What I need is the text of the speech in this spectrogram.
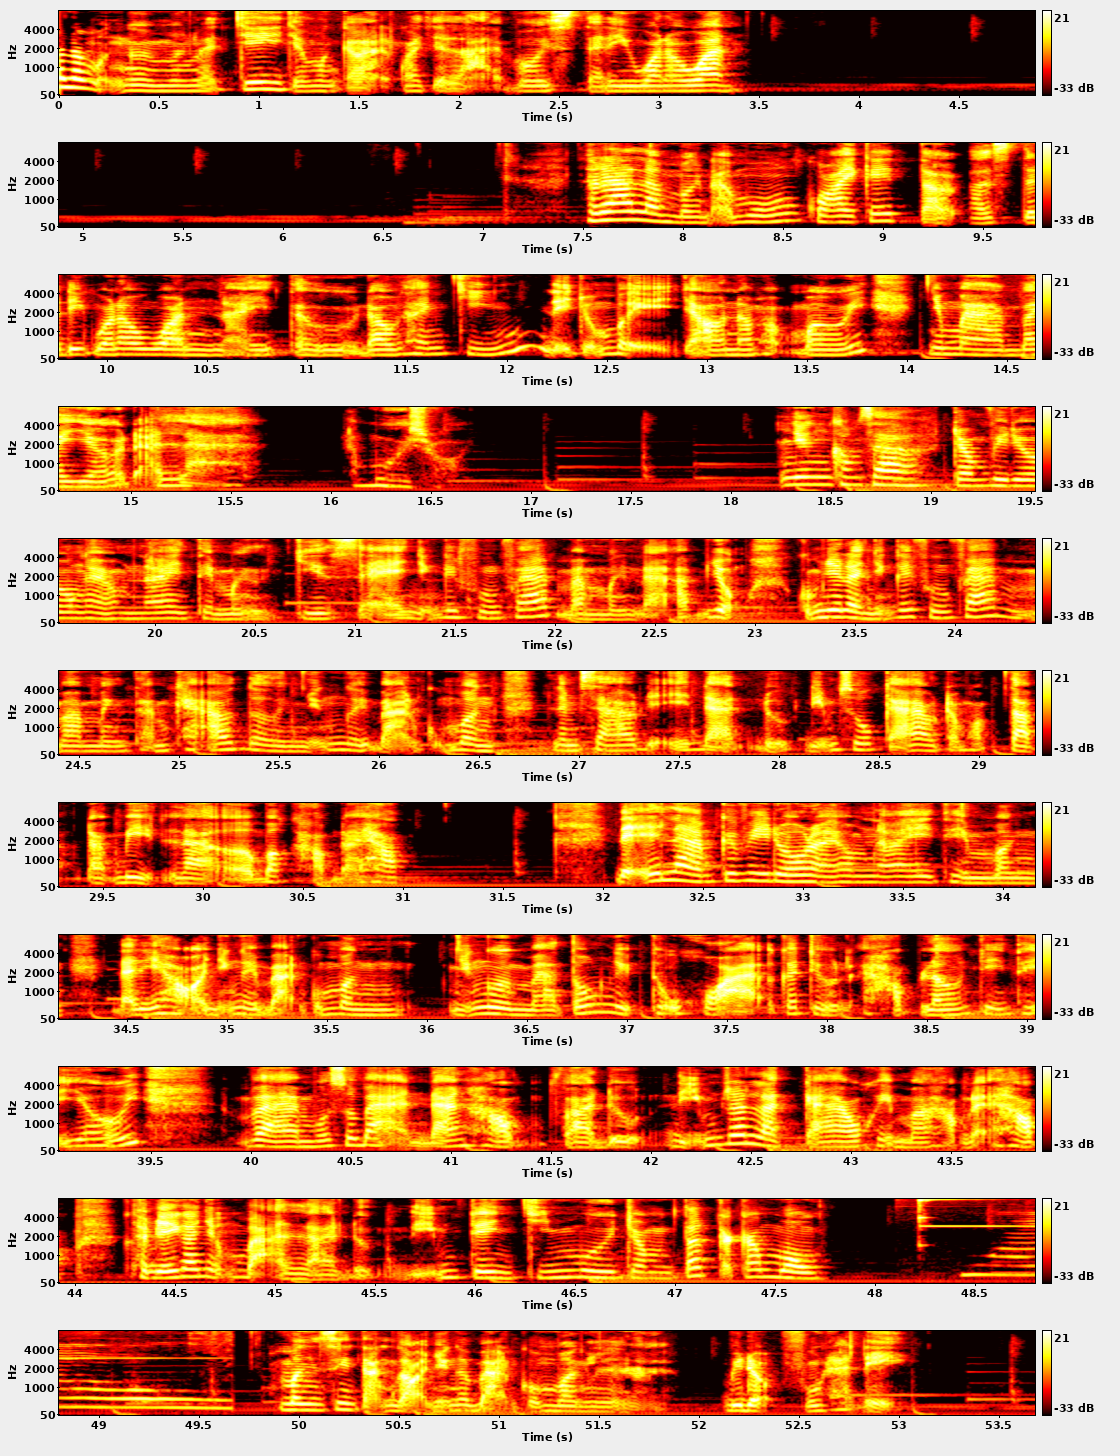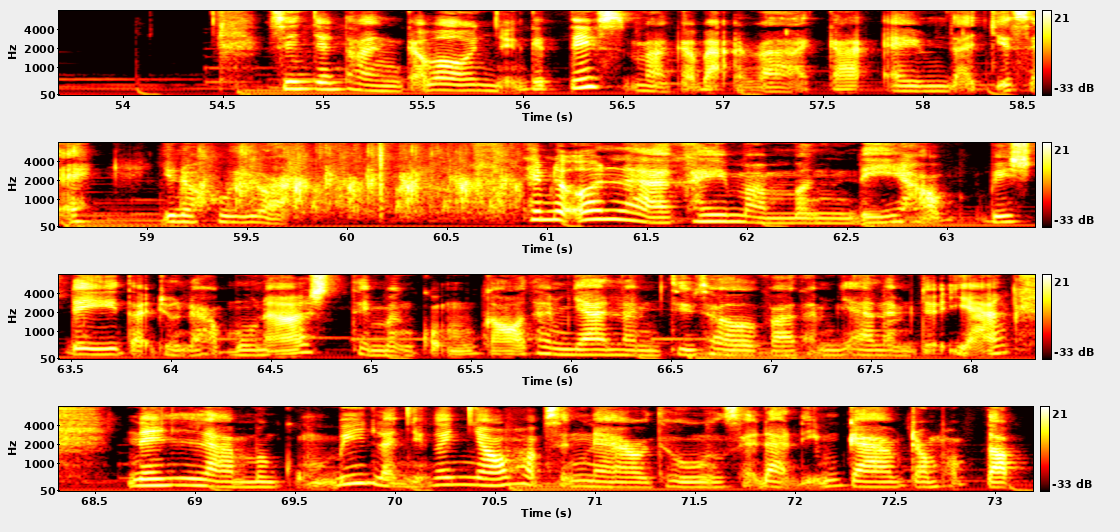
Hello mọi người, mình là Chi, chào mừng các bạn quay trở lại với Study 101 Thật ra là mình đã muốn quay cái tập Study 101 này từ đầu tháng 9 để chuẩn bị cho năm học mới. Nhưng mà bây giờ đã là tháng 10 rồi nhưng không sao, trong video ngày hôm nay thì mình chia sẻ những cái phương pháp mà mình đã áp dụng cũng như là những cái phương pháp mà mình tham khảo từ những người bạn của mình làm sao để đạt được điểm số cao trong học tập, đặc biệt là ở bậc học đại học. Để làm cái video này hôm nay thì mình đã đi hỏi những người bạn của mình, những người mà tốt nghiệp thủ khoa ở các trường đại học lớn trên thế giới. Và một số bạn đang học và được điểm rất là cao khi mà học đại học. Thậm chí có những bạn là được điểm trên 90 trong tất cả các môn mình xin tạm gọi những người bạn của mình là bị độ Full HD Xin chân thành cảm ơn những cái tips mà các bạn và các em đã chia sẻ. You know who you are. Thêm nữa là khi mà mình đi học PhD tại trường đại học Monash thì mình cũng có tham gia làm tutor và tham gia làm trợ giảng. Nên là mình cũng biết là những cái nhóm học sinh nào thường sẽ đạt điểm cao trong học tập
